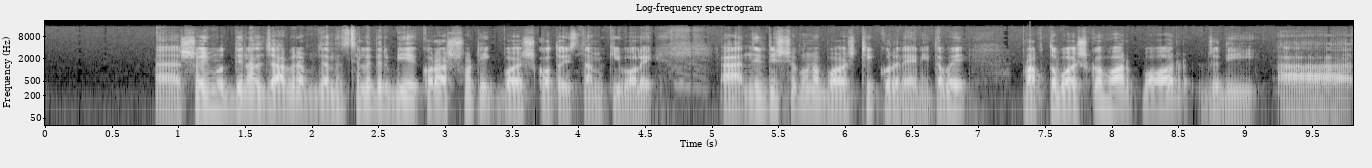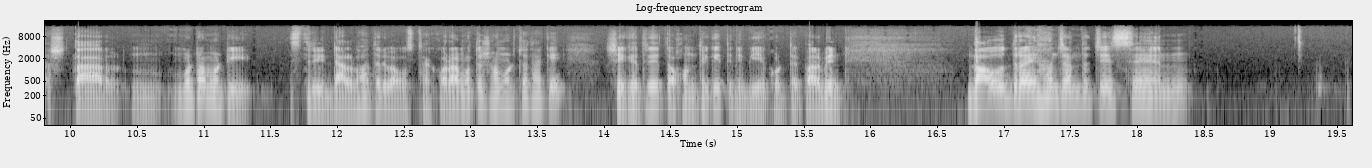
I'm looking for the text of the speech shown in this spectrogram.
আহ, শৈমুদ্দিন আল জাবের আপনি জানেন ছেলেদের বিয়ে করার সঠিক বয়স কত ইসলাম কি বলে? নির্দিষ্ট কোনো বয়স ঠিক করে দেয়নি তবে প্রাপ্তবয়স্ক হওয়ার পর যদি তার মোটামুটি স্ত্রীর ডাল ভাতের ব্যবস্থা করার মতো সামর্থ্য থাকে সেক্ষেত্রে তখন থেকে তিনি বিয়ে করতে পারবেন। দাউদ রাইহান জানতে চেয়েছেন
